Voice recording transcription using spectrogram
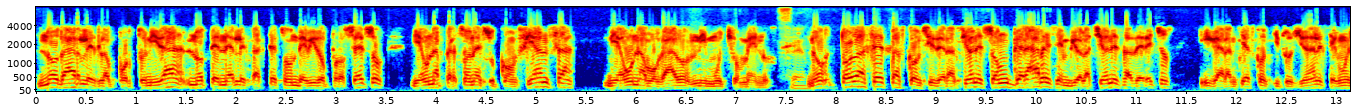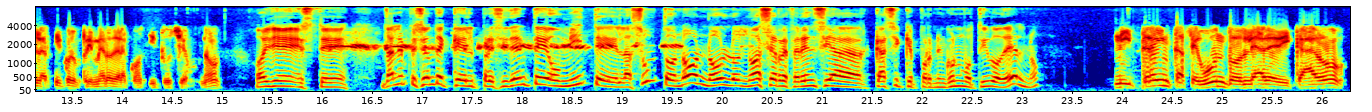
no darles la oportunidad, no tenerles acceso a un debido proceso, ni a una persona de su confianza, ni a un abogado, ni mucho menos. No, todas estas consideraciones son graves en violaciones a derechos y garantías constitucionales según el artículo primero de la Constitución, ¿no? Oye, este, da la impresión de que el presidente omite el asunto, ¿no? No, no hace referencia casi que por ningún motivo de él, ¿no? Ni 30 segundos le ha dedicado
